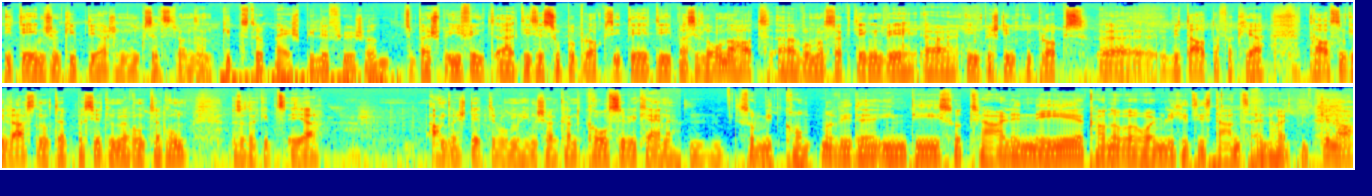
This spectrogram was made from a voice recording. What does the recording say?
Ideen schon gibt, die auch schon umgesetzt worden sind. Gibt es da Beispiele für schon? Zum Beispiel, ich finde äh, diese Superblocks-Idee, die Barcelona hat, äh, wo man sagt, irgendwie äh, in bestimmten Blocks äh, wird der Autoverkehr draußen gelassen und der passiert nur mehr rundherum. Also da gibt es eher andere Städte, wo man hinschauen kann, große wie kleine. Mhm. Somit kommt man wieder in die soziale Nähe, kann aber räumliche Distanz einhalten. Genau.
